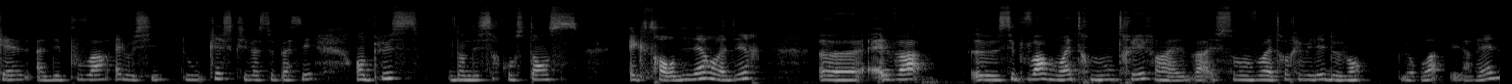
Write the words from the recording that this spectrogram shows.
qu'elle a des pouvoirs elle aussi. Donc qu'est-ce qui va se passer? En plus, dans des circonstances extraordinaires, on va dire, euh, elle va, euh, ses pouvoirs vont être montrés, enfin elle va, vont être révélés devant le roi et la reine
